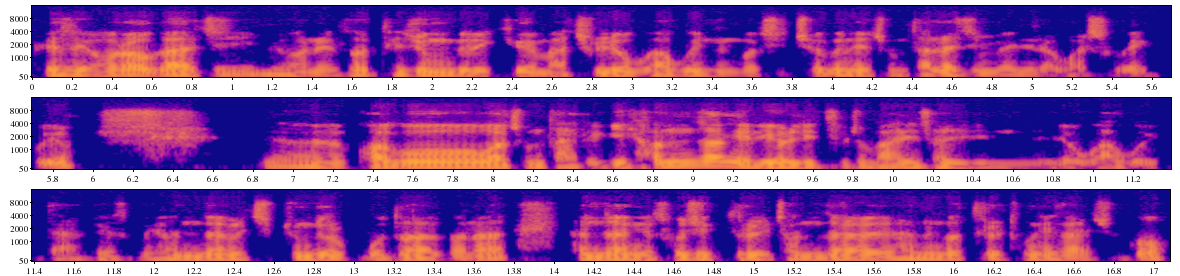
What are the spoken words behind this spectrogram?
그래서 여러 가지 면에서 대중들의 귀에 맞추려고 하고 있는 것이 최근에 좀 달라진 면이라고 할 수가 있고요. 어 과거와 좀 다르게 현장의 리얼리티를 좀 많이 살리려고 하고 있다. 그래서 뭐 현장을 집중적으로 보도하거나 현장의 소식들을 전달하는 것들을 통해 가지고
